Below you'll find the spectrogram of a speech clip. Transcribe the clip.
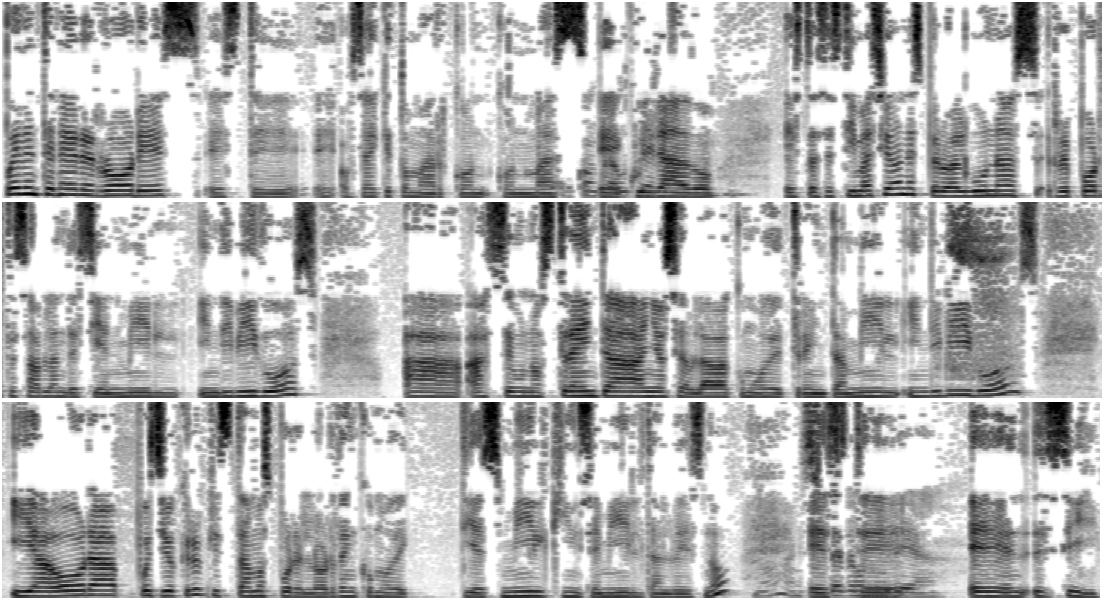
pueden tener errores, este, eh, o sea, hay que tomar con, con más eh, cuidado estas estimaciones, pero algunos reportes hablan de 100.000 individuos. Ah, hace unos 30 años se hablaba como de 30.000 individuos y ahora pues yo creo que estamos por el orden como de 10.000, 15.000 tal vez, ¿no? este, eh, sí,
